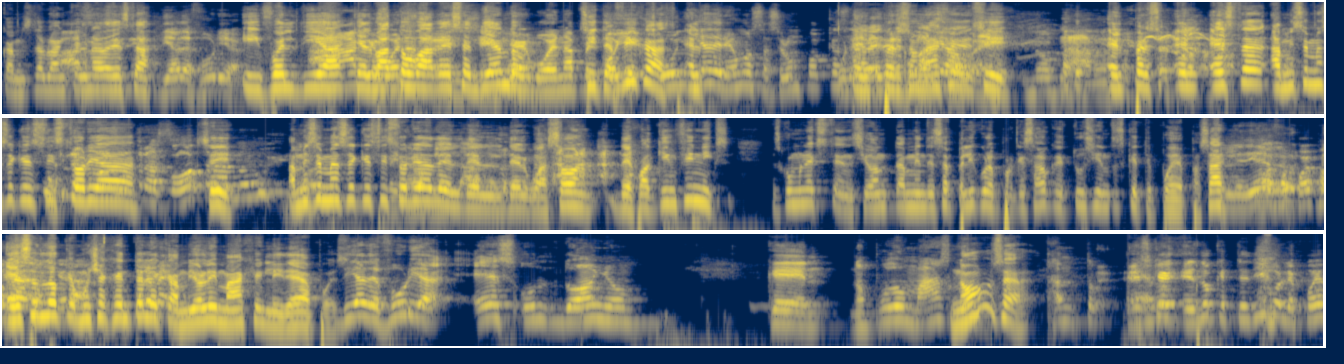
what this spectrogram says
camiseta blanca Ah, y una sí, de sí, sí, esta. Día de furia. Y fue el día Ah, que el vato buena- va sí, descendiendo. qué buena si te Oye, fijas, un el, día deberíamos hacer un podcast. El personaje, sí. No, El, perso- el- este, a mí se me hace que esta historia. otra, Sí, ¿no? a mí se me hace que esta historia del, del, del. Guasón, de Joaquín Phoenix, es como una extensión también de esa película, porque es algo que tú sientes que te puede pasar. El día, No, de, le puede Fu- pasar. Eso es lo que mucha gente le cambió la imagen, la idea, pues. Día de furia es un dueño que no pudo más. No, o sea, tanto. Es que es lo que te digo, le puede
